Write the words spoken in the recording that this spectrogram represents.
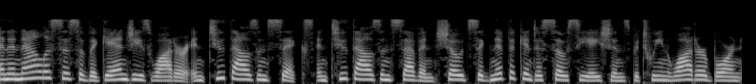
An analysis of the Ganges water in 2006 and 2007 showed significant associations between waterborne,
